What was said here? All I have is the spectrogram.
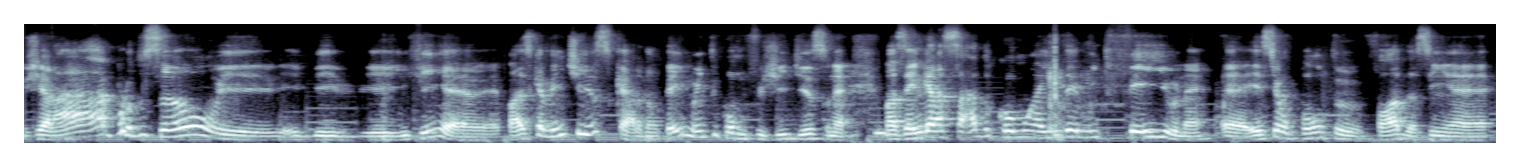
gerar produção e, e, e enfim, é, é, basicamente isso, cara. Não tem muito como fugir disso, né? Mas é engraçado como ainda é muito feio, né? É, esse é o ponto foda, assim, é,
